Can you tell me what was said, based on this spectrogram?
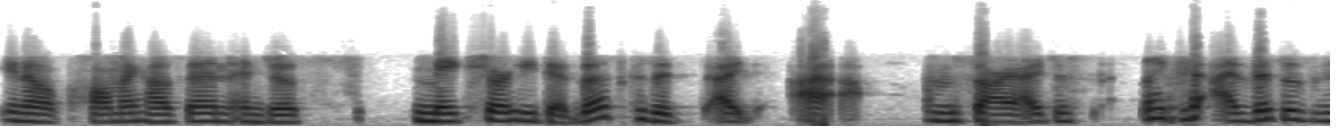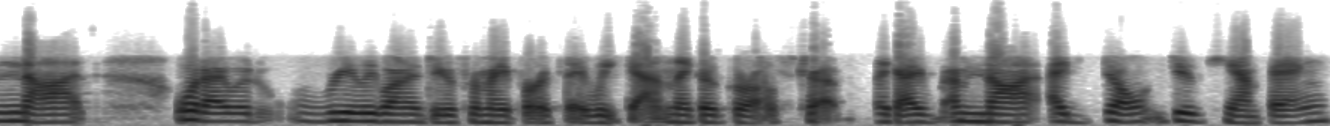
you know call my husband and just make sure he did this because it I I I'm sorry I just like I, this is not what I would really want to do for my birthday weekend like a girls trip like I I'm not I don't do camping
